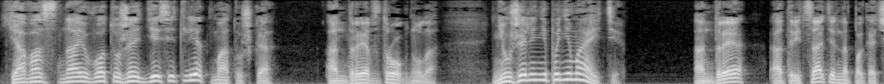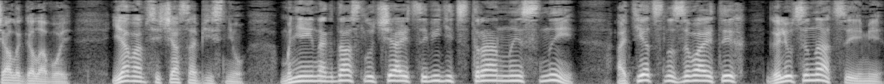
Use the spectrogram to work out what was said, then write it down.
«Я вас знаю вот уже десять лет, матушка». Андре вздрогнула. «Неужели не понимаете?» Андре отрицательно покачала головой. «Я вам сейчас объясню. Мне иногда случается видеть странные сны. Отец называет их галлюцинациями».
